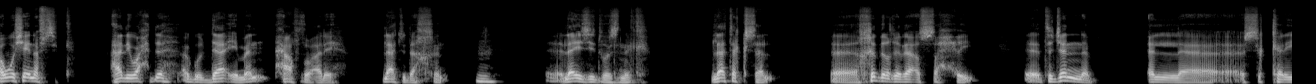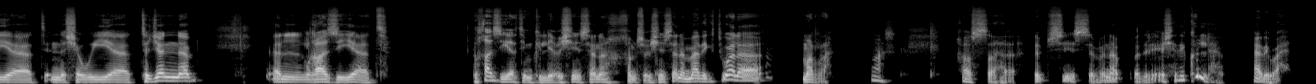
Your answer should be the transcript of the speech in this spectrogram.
أول شيء نفسك. هذه واحدة أقول دائما حافظوا عليها لا تدخن لا يزيد وزنك لا تكسل آه، خذ الغذاء الصحي آه، تجنب السكريات النشويات تجنب الغازيات. الغازيات يمكن لي 20 سنة 25 سنة ما ذقت ولا مرة. ماشي. خاصة بيبسي السفن أب مدري إيش هذه كلها هذه واحد.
